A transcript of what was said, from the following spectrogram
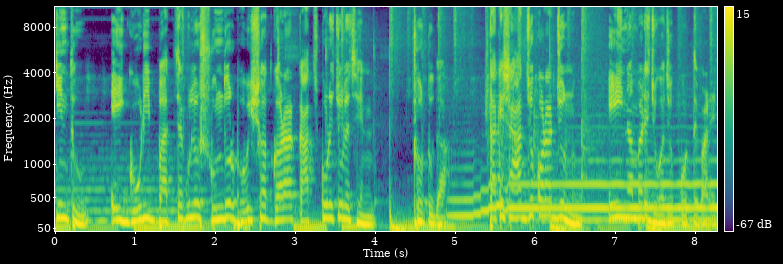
কিন্তু এই গরিব বাচ্চাগুলোর সুন্দর ভবিষ্যৎ গড়ার কাজ করে চলেছেন ছোটুদা তাকে সাহায্য করার জন্য এই নাম্বারে যোগাযোগ করতে পারেন।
